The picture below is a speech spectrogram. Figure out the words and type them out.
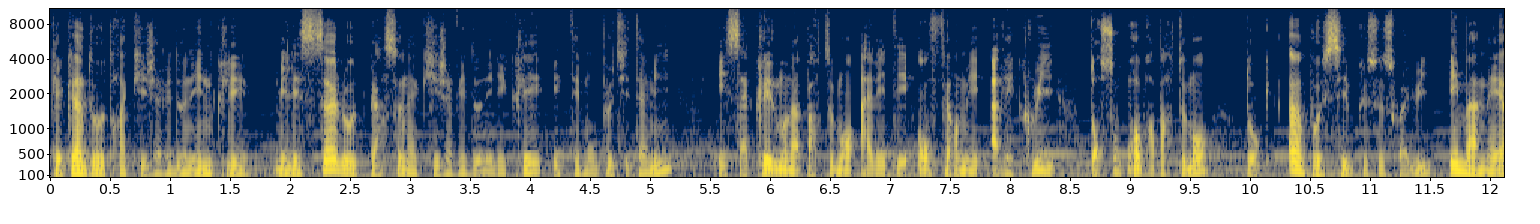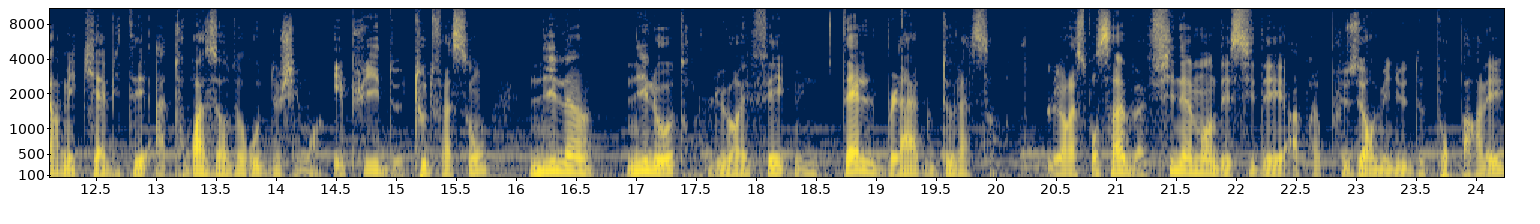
quelqu'un d'autre à qui j'avais donné une clé, mais les seules autres personnes à qui j'avais donné les clés étaient mon petit ami, et sa clé de mon appartement avait été enfermée avec lui dans son propre appartement, donc impossible que ce soit lui, et ma mère, mais qui habitait à 3 heures de route de chez moi. Et puis, de toute façon, ni l'un ni l'autre lui aurait fait une telle blague de la sorte. Le responsable va finalement décider, après plusieurs minutes de pourparler,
